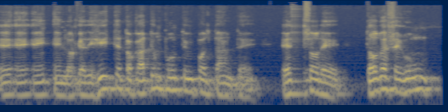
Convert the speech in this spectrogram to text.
eh, eh, en lo que dijiste tocaste un punto importante, eso de todo es según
